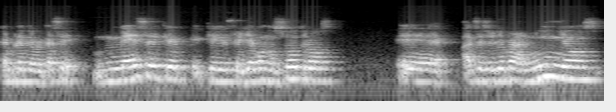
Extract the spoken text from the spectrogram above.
emprendedor que hace meses que, que sería con nosotros, eh, accesorios para niños,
